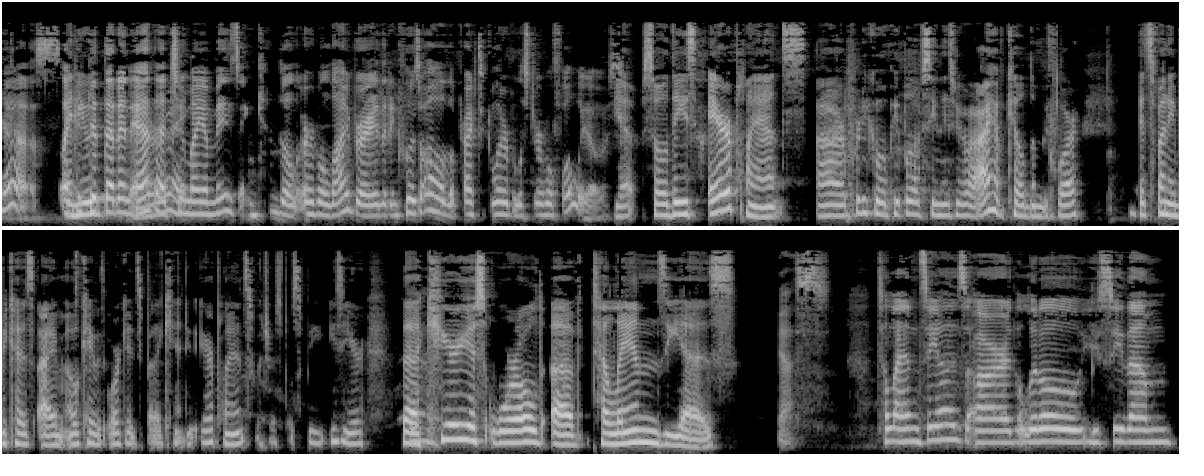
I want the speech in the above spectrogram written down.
Yes. I And could you- get that and add that to my amazing Kindle herbal library that includes all the practical herbalist herbal folios. Yep. So these air plants are pretty cool. People have seen these before. I have killed them before. It's funny because I'm okay with orchids, but I can't do air plants, which are supposed to be easier. The Yeah. curious world of Tillandsias. Yes. Tillandsias are the little, you see them,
